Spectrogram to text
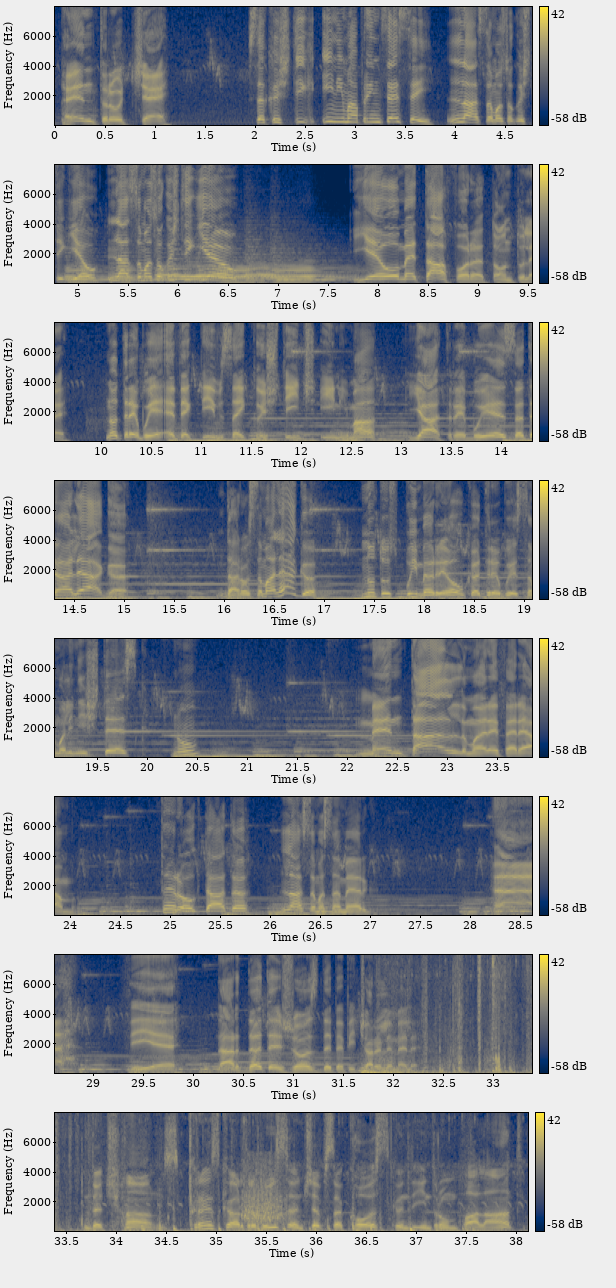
Pentru ce? Să câștig inima prințesei. Lasă-mă să o câștig eu, lasă-mă să o câștig eu. E o metaforă, tontule. Nu trebuie efectiv să-i câștigi inima. Ea trebuie să te aleagă. Dar o să mă aleagă. Nu tu spui mereu că trebuie să mă liniștesc, nu? Mental mă refeream. Te rog, tată, lasă-mă să merg Ah, fie, dar dă-te jos de pe picioarele mele Deci, Hans, crezi că ar trebui să încep să cos când intru în palat?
